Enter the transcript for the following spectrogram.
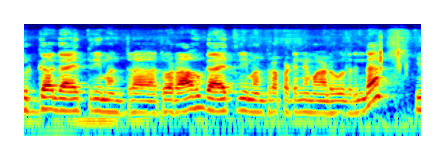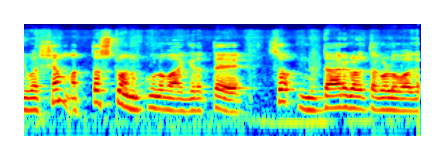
ದುರ್ಗಾ ಗಾಯತ್ರಿ ಮಂತ್ರ ಅಥವಾ ರಾಹು ಗಾಯತ್ರಿ ಮಂತ್ರ ಪಠನೆ ಮಾಡುವುದರಿಂದ ಈ ವರ್ಷ ಮತ್ತಷ್ಟು ಅನುಕೂಲವಾಗಿರುತ್ತೆ. ಸೊ, ನಿರ್ಧಾರಗಳು ತಗೊಳ್ಳುವಾಗ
